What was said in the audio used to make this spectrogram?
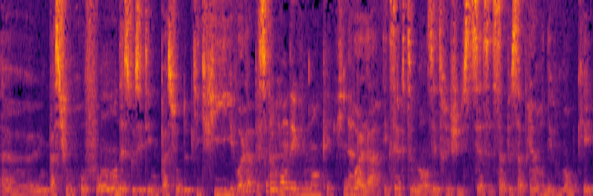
une passion profonde Est-ce que c'était une passion de petite fille? Voilà, parce que un rendez-vous manqué finalement. Voilà, exactement, c'est très juste. Ça, ça peut s'appeler un rendez-vous manqué.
